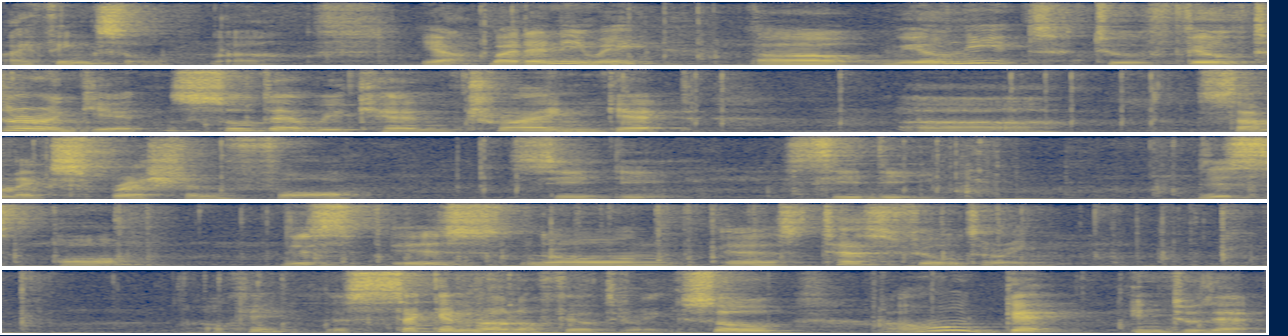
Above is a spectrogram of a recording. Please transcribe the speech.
I think so. Uh, yeah, but anyway, uh, we'll need to filter again so that we can try and get uh, some expression for CD. CD. This or this is known as test filtering. Okay, the second round of filtering. So I will get into that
